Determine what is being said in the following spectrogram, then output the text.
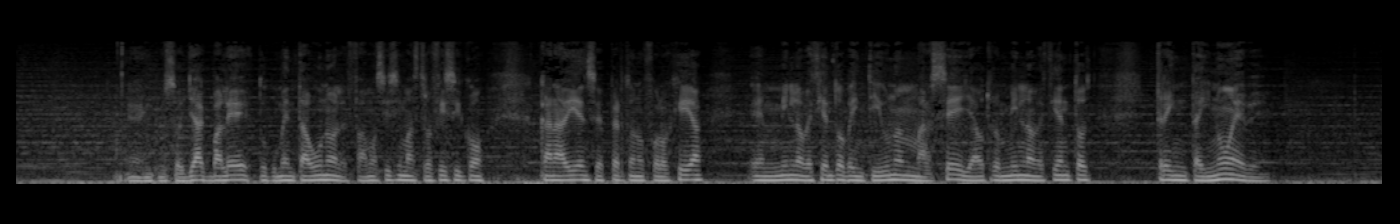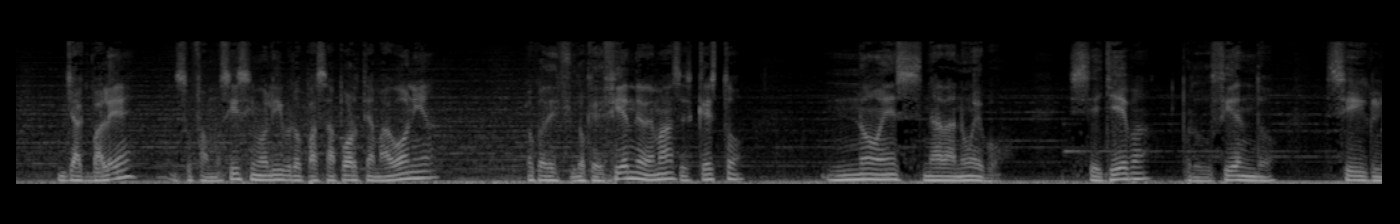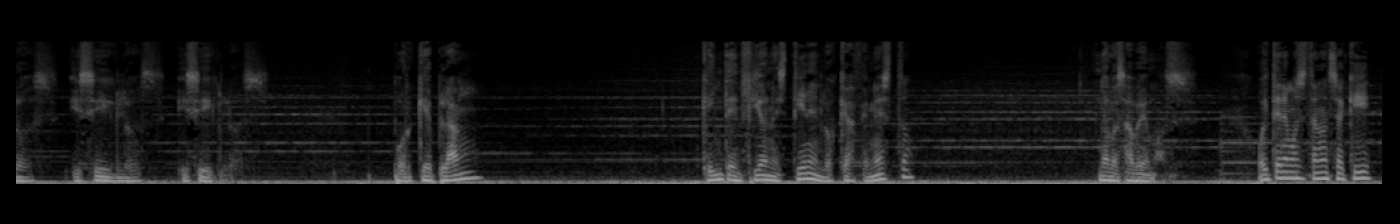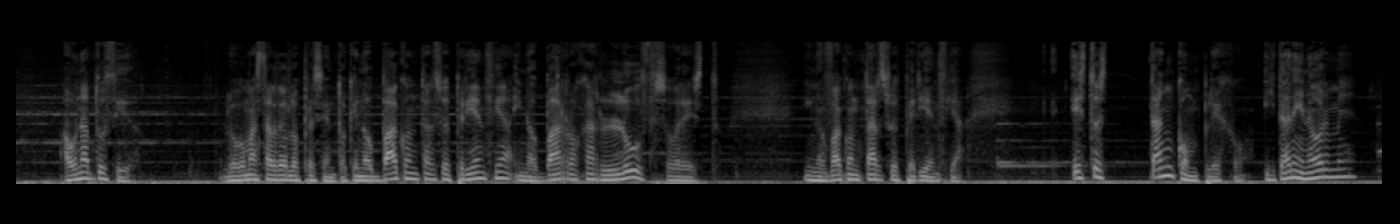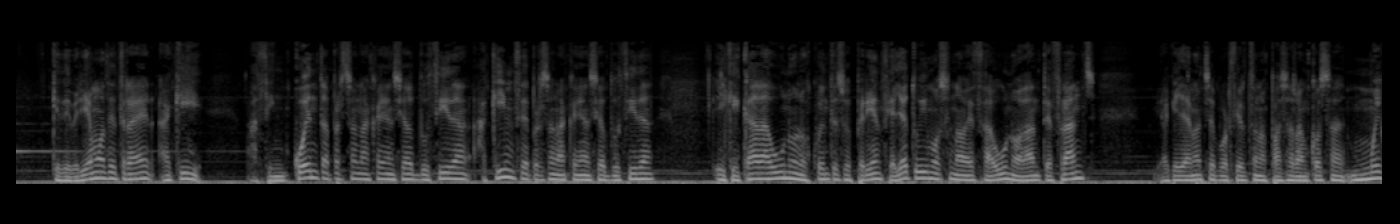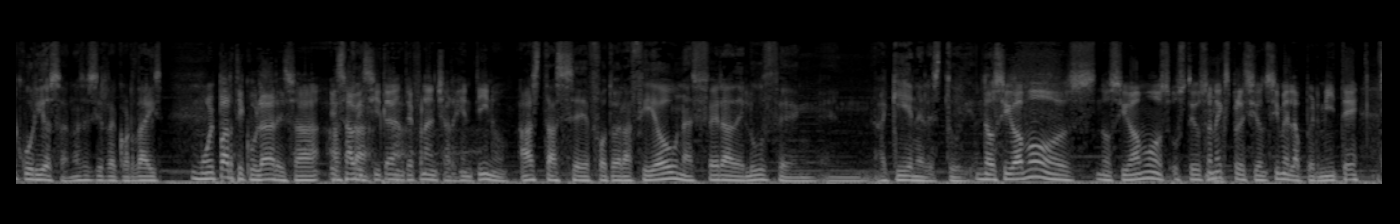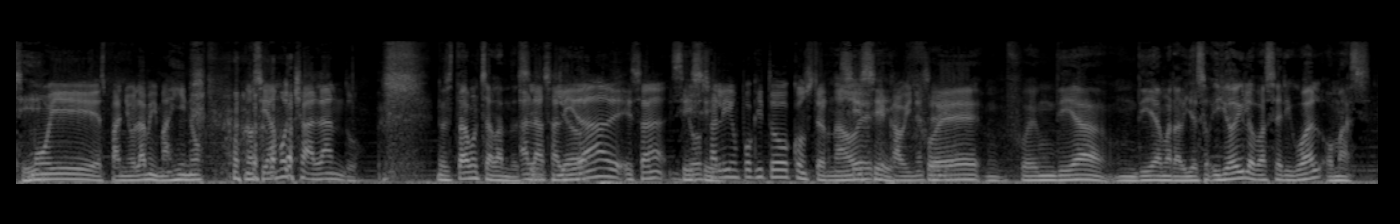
eh, incluso Jacques Vallée documenta uno, el famosísimo astrofísico canadiense experto en ufología, en 1921 en Marsella, otro en 1939. Jacques Vallée, en su famosísimo libro Pasaporte a Magonia, lo que, lo que defiende además es que esto no es nada nuevo. Se lleva produciendo siglos y siglos y siglos. ¿Por qué plan? ¿Qué intenciones tienen los que hacen esto? No lo sabemos. Hoy tenemos esta noche aquí a un abducido. Luego más tarde os los presento, que nos va a contar su experiencia y nos va a arrojar luz sobre esto. Y nos va a contar su experiencia. Esto es tan complejo y tan enorme que deberíamos de traer aquí a 50 personas que hayan sido abducidas, a 15 personas que hayan sido abducidas y que cada uno nos cuente su experiencia. Ya tuvimos una vez a uno, a Dante Franch, y aquella noche, por cierto, nos pasaron cosas muy curiosas, no sé si recordáis. Muy particular esa, esa visita de Dante Franch, argentino. Hasta se fotografió una esfera de luz en, en aquí en el estudio. Nos íbamos, nos íbamos, usted usa una expresión, si me la permite, muy española, me imagino. Nos íbamos chalando. Nos estábamos chalando. A la salida, de esa, yo salí un poquito consternado de, de, cabina. Fue, fue un día, un día maravilloso. Y hoy lo va a ser igual o más.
